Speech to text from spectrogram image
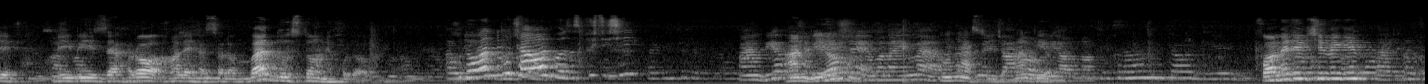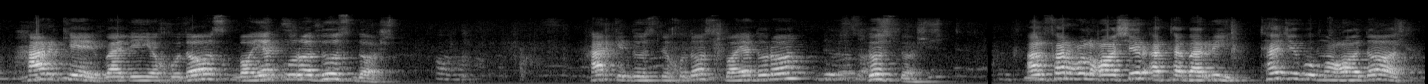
بی بی زهرا علیه السلام و دوستان خداوند. خداوند متعال باز از پشت چی؟ انبیا انبیا؟ اون هست انبیا. فهمیدیم چی میگیم؟ هر که ولی خداست باید او را دوست داشت. هر که دوست خداست باید او را دوست داشت. الفرع العاشر التبری. تجب معادات.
